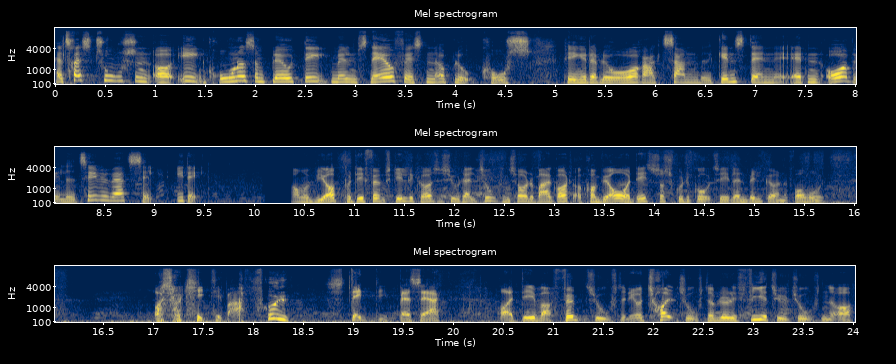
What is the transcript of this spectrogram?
50.001 kroner, som blev delt mellem Snavefesten og Blå Kors. Penge, der blev overragt sammen med genstande af den overvældede tv-vært selv i dag. Kommer vi op på det fem skilte koster 7.500, så er det bare godt, og kom vi over det, så skulle det gå til et eller andet velgørende formål. Og så gik det bare fuldstændig berserk. Og det var 5.000, det var 12.000, så blev det 24.000, og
